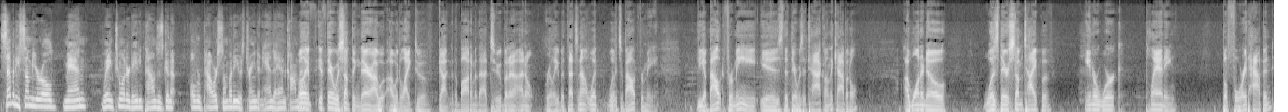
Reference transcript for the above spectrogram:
seventy-some-year-old man weighing 280 pounds is going to overpower somebody who's trained in hand-to-hand combat. Well, if, if there was something there, I would I would like to have gotten to the bottom of that too, but I, I don't really. But that's not what, what it's about for me. The about for me is that there was attack on the Capitol. I want to know was there some type of inner work planning before it happened?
